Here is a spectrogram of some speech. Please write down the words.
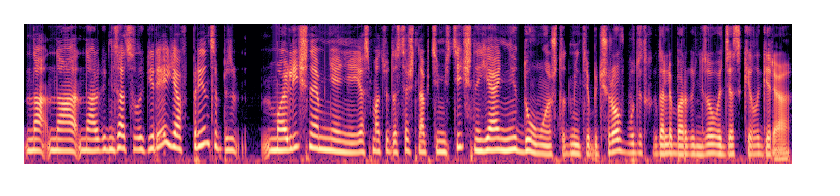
на, на, на организацию лагерей я, в принципе, мое личное мнение, я смотрю достаточно оптимистично. Я не думаю, что Дмитрий Бочаров будет когда-либо организовывать детские лагеря.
